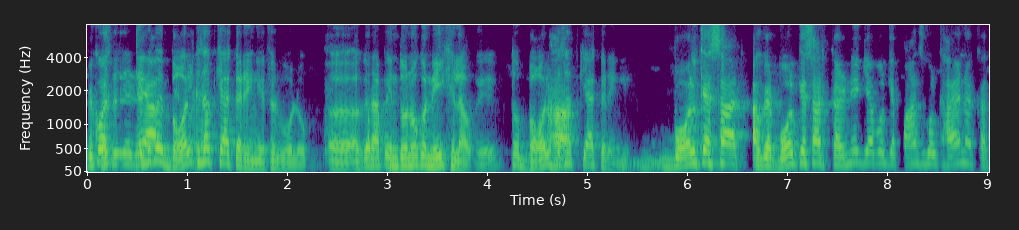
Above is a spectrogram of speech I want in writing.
Because ball के साथ क्या करेंगे फिर वो लोग अगर आप इन दोनों को नहीं खिलाओगे तो बॉल हाँ, के साथ क्या करेंगे बॉल के साथ अगर बॉल के साथ करने गया बोल के पाँच गोल खाया ना कल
